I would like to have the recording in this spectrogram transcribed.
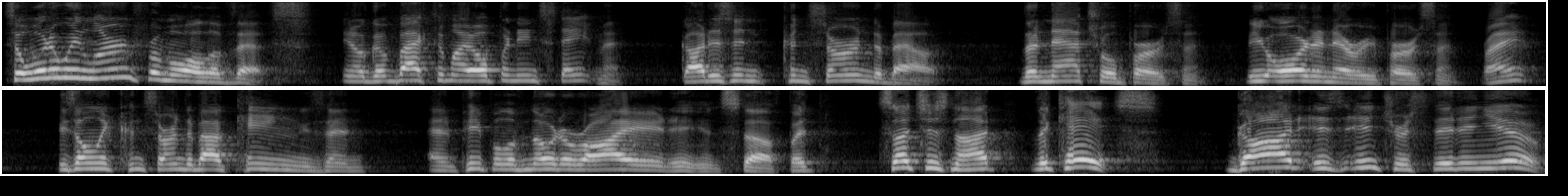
So, what do we learn from all of this? You know, go back to my opening statement. God isn't concerned about the natural person, the ordinary person, right? He's only concerned about kings and, and people of notoriety and stuff. But such is not the case. God is interested in you.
